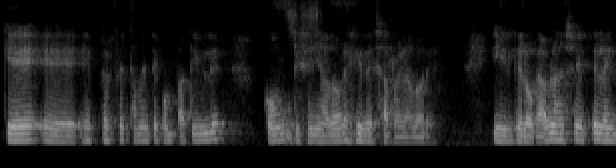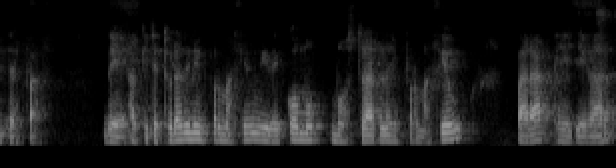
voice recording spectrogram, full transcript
es perfectamente compatible con diseñadores y desarrolladores. Y de lo que hablan es de la interfaz, de arquitectura de la información y de cómo mostrar la información para eh, llegar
